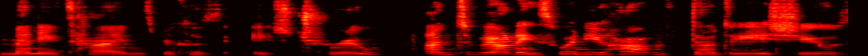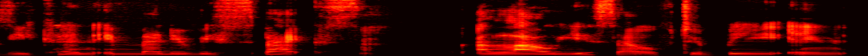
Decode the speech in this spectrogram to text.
many times because it's true. And to be honest, when you have daddy issues, you can, in many respects, allow yourself to be in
